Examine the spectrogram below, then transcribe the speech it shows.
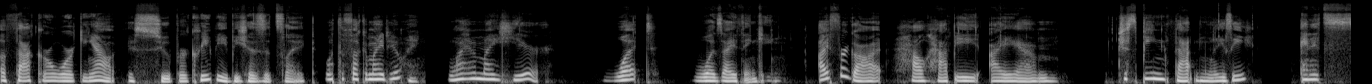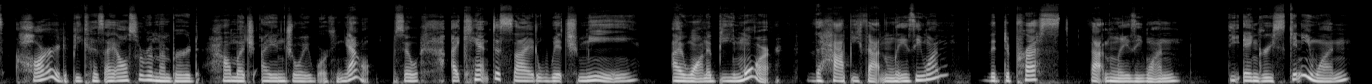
a fat girl working out is super creepy because it's like, what the fuck am I doing? Why am I here? What was I thinking? I forgot how happy I am just being fat and lazy. And it's hard because I also remembered how much I enjoy working out. So I can't decide which me I want to be more the happy, fat, and lazy one, the depressed, fat, and lazy one, the angry, skinny one,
